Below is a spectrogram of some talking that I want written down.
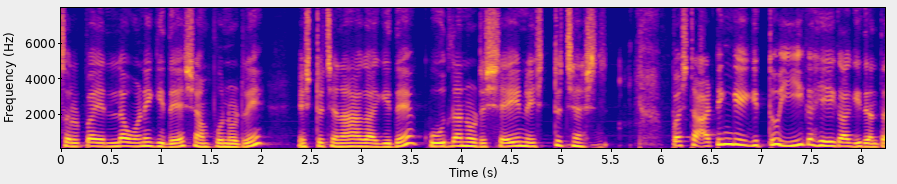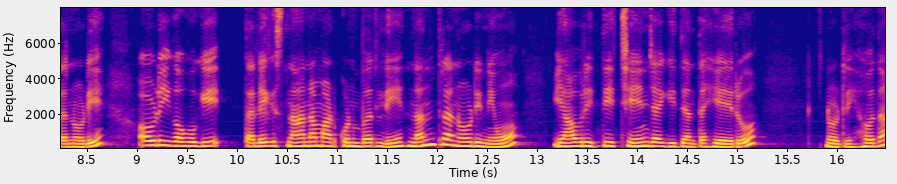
ಸ್ವಲ್ಪ ಎಲ್ಲ ಒಣಗಿದೆ ಶಾಂಪು ನೋಡಿರಿ, ಎಷ್ಟು ಚೆನ್ನಾಗಾಗಿದೆ. ಕೂದಲ ನೋಡಿರಿ ಶೈನ್ ಎಷ್ಟು ಚ ಫಸ್ಟ್ ಸ್ಟಾರ್ಟಿಂಗ್ ಹೇಗಿತ್ತು, ಈಗ ಹೇಗಾಗಿದೆ ಅಂತ ನೋಡಿ, ಅವಳು ಈಗ ಹೋಗಿ ತಲೆಗೆ ಸ್ನಾನ ಮಾಡ್ಕೊಂಡು ಬರಲಿ, ನಂತರ ನೋಡಿ ನೀವು ಯಾವ ರೀತಿ ಚೇಂಜ್ ಆಗಿದೆ ಅಂತ ಹೇರು ನೋಡಿರಿ, ಹೌದಾ?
